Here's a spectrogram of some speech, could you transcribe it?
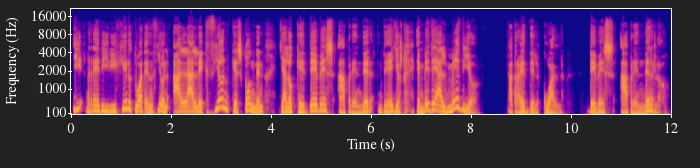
y redirigir tu atención a la lección que esconden y a lo que debes aprender de ellos, en vez de al medio a través del cual debes aprenderlo.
